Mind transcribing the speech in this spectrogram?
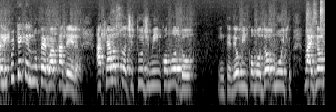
Ali, por que, que ele não pegou a cadeira? Aquela sua atitude me incomodou, entendeu? Me incomodou muito. Mas eu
